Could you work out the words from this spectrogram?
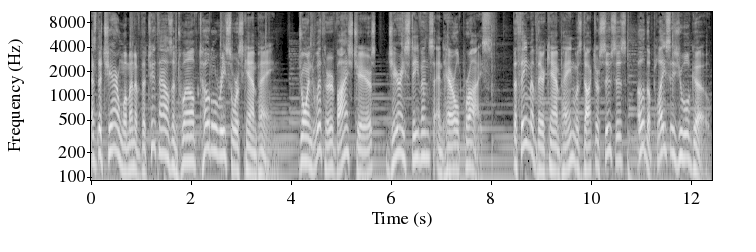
as the chairwoman of the 2012 Total Resource Campaign. Joined with her vice chairs Jerry Stevens and Harold Price. The theme of their campaign was Dr. Seuss's Oh, the Places You Will Go.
